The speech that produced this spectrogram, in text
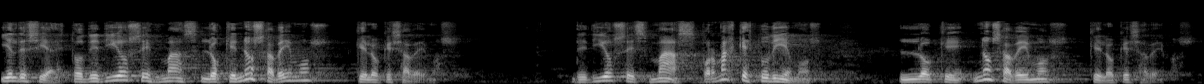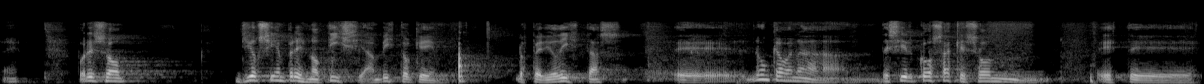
y él decía esto, de Dios es más lo que no sabemos que lo que sabemos. De Dios es más, por más que estudiemos, lo que no sabemos que lo que sabemos. ¿eh? Por eso Dios siempre es noticia. Han visto que los periodistas eh, nunca van a decir cosas que son este,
